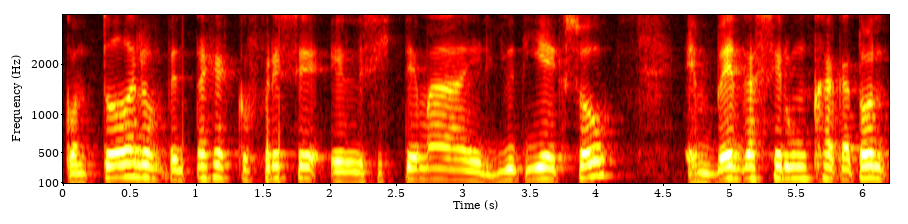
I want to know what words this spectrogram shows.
con todas las ventajas que ofrece el sistema del UTXO, en vez de hacer un hackathon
